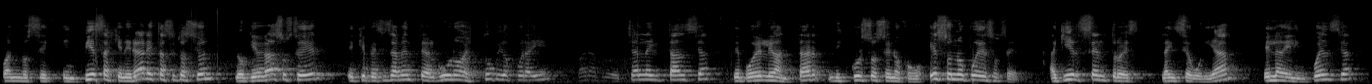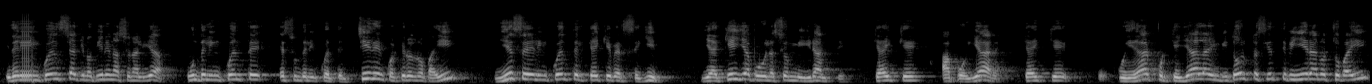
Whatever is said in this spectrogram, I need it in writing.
cuando se empieza a generar esta situación, lo que va a suceder es que precisamente algunos estúpidos por ahí van a aprovechar la instancia de poder levantar discursos xenófobos. Eso no puede suceder. Aquí el centro es la inseguridad, es la delincuencia, y delincuencia que no tiene nacionalidad. Un delincuente es un delincuente en Chile, en cualquier otro país, y ese delincuente es el que hay que perseguir. Y aquella población migrante que hay que apoyar, que hay que cuidar, porque ya la invitó el presidente Piñera a nuestro país,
